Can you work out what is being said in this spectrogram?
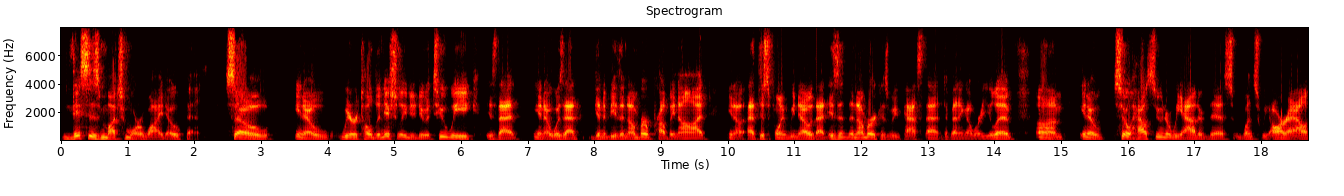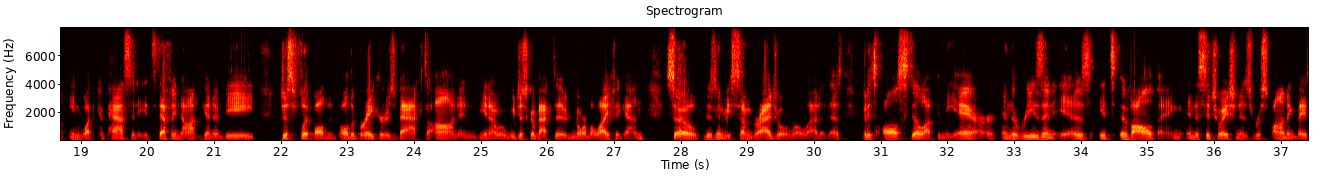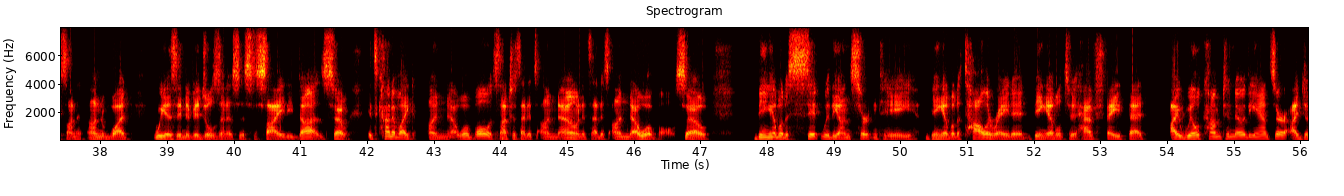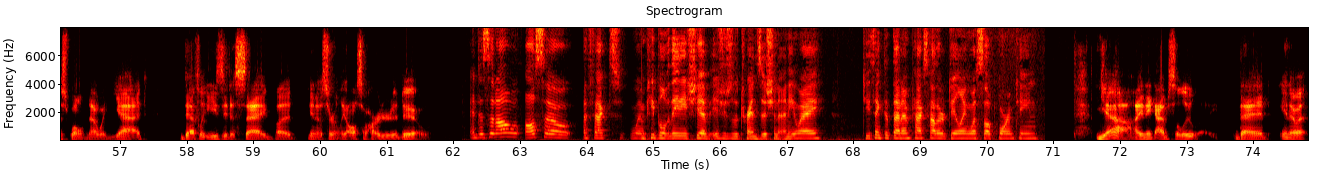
This is much more wide open. So, you know, we were told initially to do a two week. Is that, you know, was that going to be the number? Probably not you know, at this point, we know that isn't the number because we passed that, depending on where you live. Um, you know, so how soon are we out of this once we are out? In what capacity? It's definitely not going to be just flip all the all the breakers back to on and you know we just go back to normal life again so there's going to be some gradual rollout of this but it's all still up in the air and the reason is it's evolving and the situation is responding based on on what we as individuals and as a society does. So it's kind of like unknowable. It's not just that it's unknown, it's that it's unknowable. So being able to sit with the uncertainty, being able to tolerate it, being able to have faith that I will come to know the answer, I just won't know it yet. Definitely easy to say, but you know, certainly also harder to do. And does it all also affect when people with ADHD have issues with transition anyway? Do you think that that impacts how they're dealing with self quarantine? Yeah, I think absolutely. That you know,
